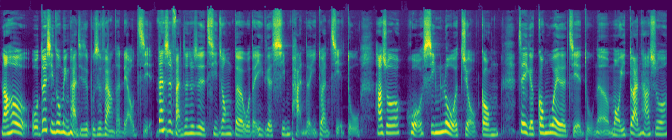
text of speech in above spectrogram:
然后我对星座命盘其实不是非常的了解，但是反正就是其中的我的一个星盘的一段解读。他说火星落。九宫这个宫位的解读呢，某一段他说：“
